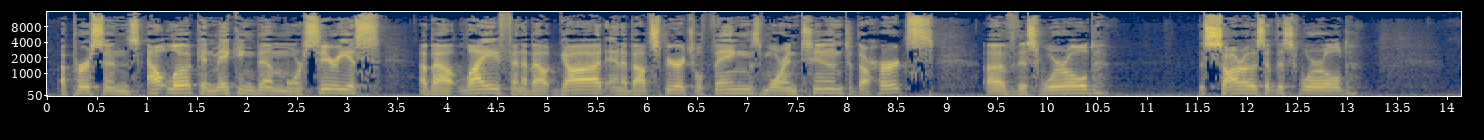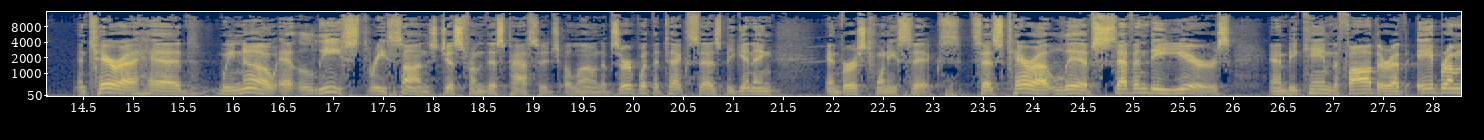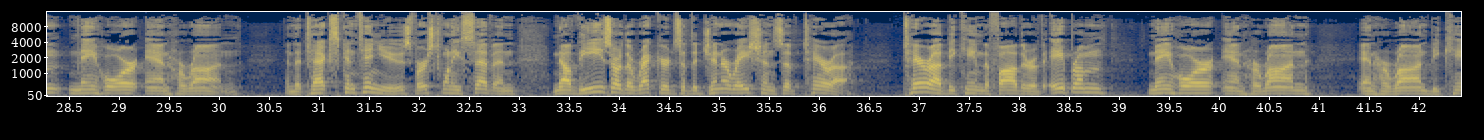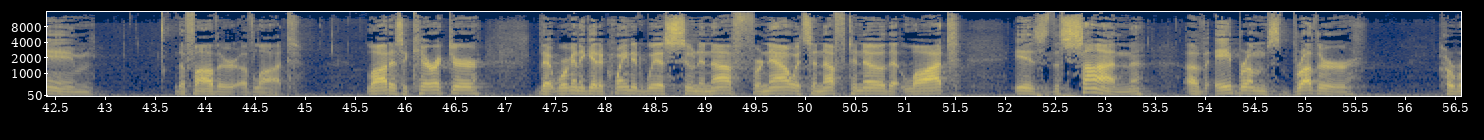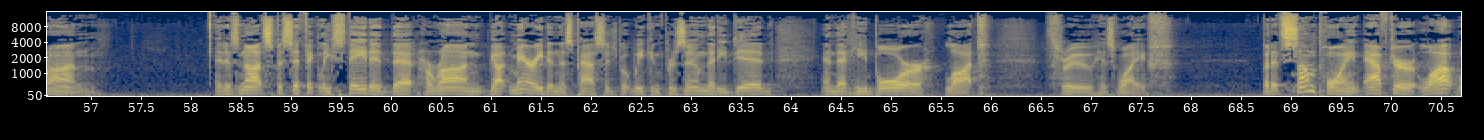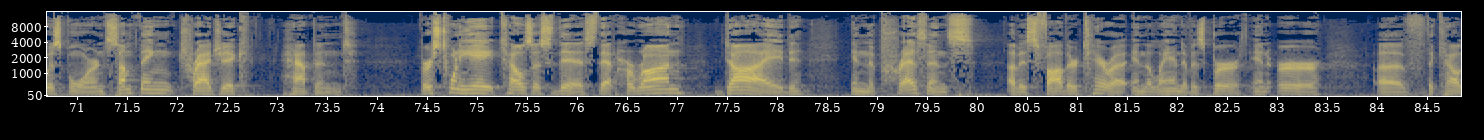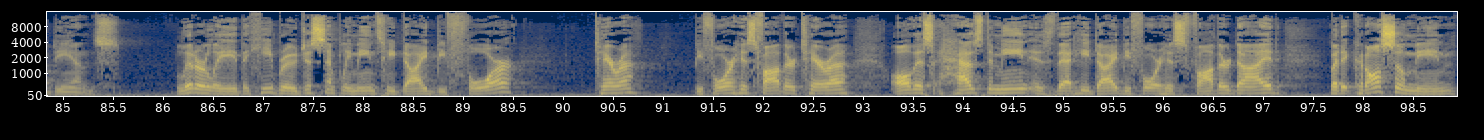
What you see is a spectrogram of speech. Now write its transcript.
a person's outlook and making them more serious about life and about God and about spiritual things, more in tune to the hurts of this world, the sorrows of this world. And Terah had, we know, at least three sons just from this passage alone. Observe what the text says beginning in verse 26. It says, Terah lived 70 years and became the father of Abram, Nahor, and Haran. And the text continues, verse 27 Now these are the records of the generations of Terah. Terah became the father of Abram, Nahor, and Haran, and Haran became the father of Lot. Lot is a character that we're going to get acquainted with soon enough. For now, it's enough to know that Lot is the son of Abram's brother Haran. It is not specifically stated that Haran got married in this passage, but we can presume that he did and that he bore Lot through his wife. But at some point after Lot was born, something tragic happened. Verse 28 tells us this that Haran died in the presence of his father Terah in the land of his birth, in Ur of the Chaldeans. Literally, the Hebrew just simply means he died before Terah, before his father Terah. All this has to mean is that he died before his father died, but it could also mean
